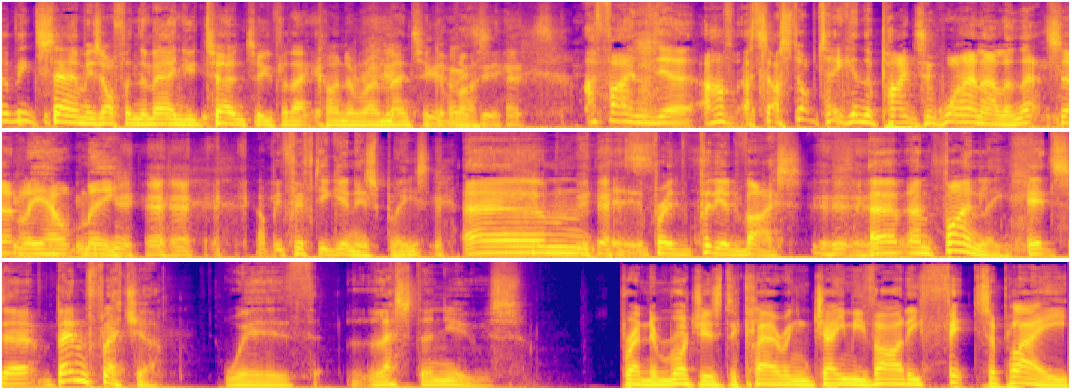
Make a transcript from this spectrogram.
I think Sam is often the man you turn to for that kind of romantic advice. Yes. I find uh, I've, I stopped taking the pints of wine, Alan. That certainly helped me. That'll be 50 guineas, please, um, for, for the advice. Um, and finally, it's uh, Ben Fletcher with Leicester News. Brendan Rodgers declaring Jamie Vardy fit to play.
